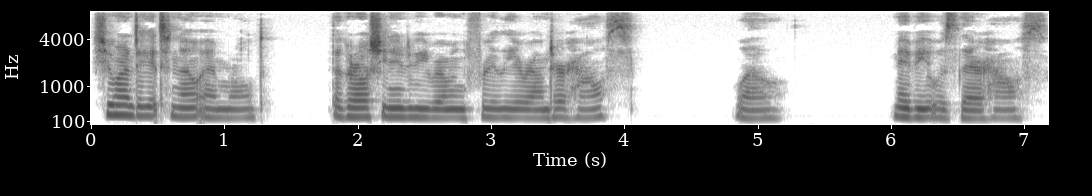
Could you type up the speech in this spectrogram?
She wanted to get to know Emerald, the girl she knew to be roaming freely around her house. Well, maybe it was their house,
